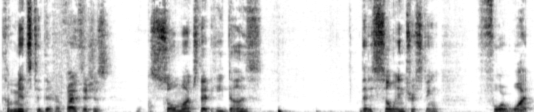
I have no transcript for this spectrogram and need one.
commits to different fights. There's just so much that he does that is so interesting for what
